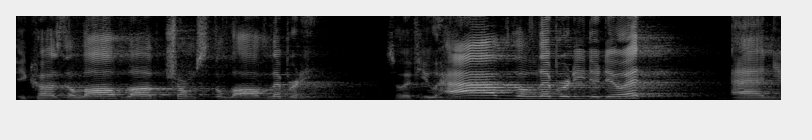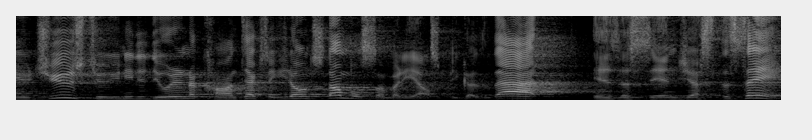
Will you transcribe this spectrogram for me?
Because the law of love trumps the law of liberty. So if you have the liberty to do it and you choose to, you need to do it in a context that you don't stumble somebody else because that is a sin just the same.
